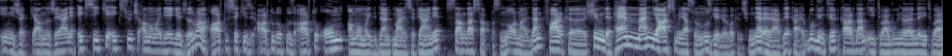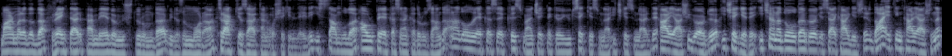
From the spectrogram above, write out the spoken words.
inecek yalnızca. Yani eksi 2, eksi 3 anomaliye geleceğiz ama artı 8, artı 9, artı 10 anomaliden maalesef. Yani standart sapması normalden farkı. Şimdi hemen yağış simülasyonumuz geliyor. Bakın şimdi nerelerde kar? Bugünkü kardan itibaren, bugün öğleden itibaren Marmara'da da renkler pembeye dönmüş durumda. Biliyorsun mora. Trakya zaten o şekildeydi. İstanbul'a Avrupa yakasına kadar uzandı. Anadolu yakası kısmen Çekmeköy yüksek kesimler, iç kesimlerde kar yağışı gördü. İç Ege'de, İç Anadolu'da bölgesel kar geçişleri daha etkin kar yağışını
